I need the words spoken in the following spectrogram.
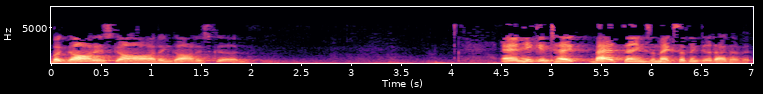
but God is God and God is good. And He can take bad things and make something good out of it.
